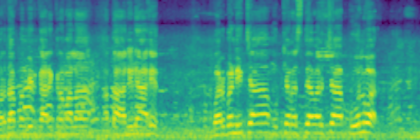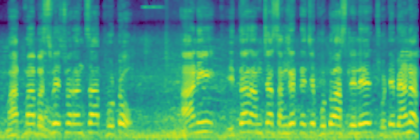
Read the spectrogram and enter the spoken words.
वर्धापन दिन कार्यक्रमाला आता आलेले आहेत. परभणीच्या मुख्य रस्त्यावरच्या पोलवर महात्मा बसवेश्वरांचा फोटो आणि इतर आमच्या संघटनेचे फोटो असलेले छोटे बॅनर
